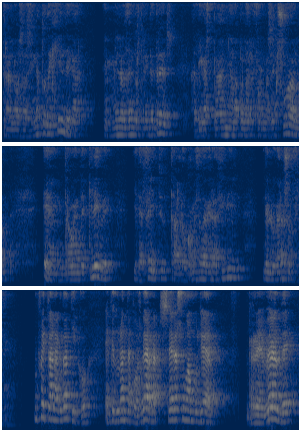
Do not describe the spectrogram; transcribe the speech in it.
Tras o asasinato de Hildegard, en 1933, a Liga Española pola Reforma Sexual entrou en declive e, de feito, tras o comezo da Guerra Civil, de lugar a seu fin. Un feito anecdótico é que durante a posguerra seras unha muller rebelde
